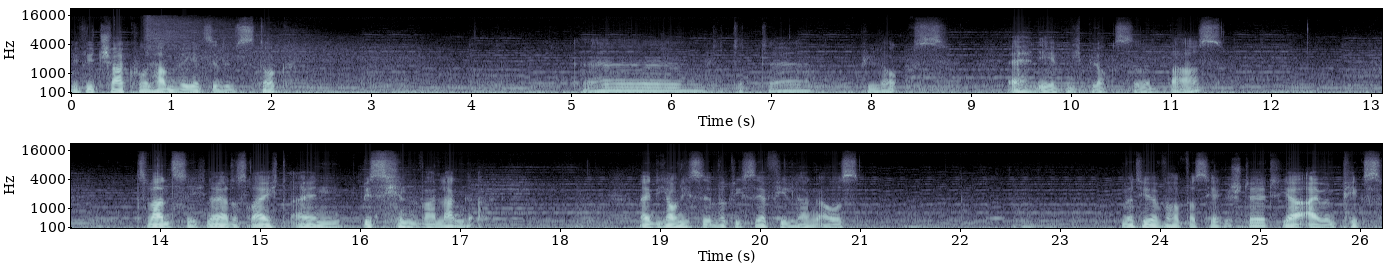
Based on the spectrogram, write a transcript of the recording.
Wie viel Charcoal haben wir jetzt in dem Stock? Äh. Blocks. Äh, nee, nicht Blocks, sondern Bars. 20. Naja, das reicht ein bisschen war lang. Eigentlich auch nicht sehr, wirklich sehr viel lang aus. Wird hier überhaupt was hergestellt? Ja, Iron Picks.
